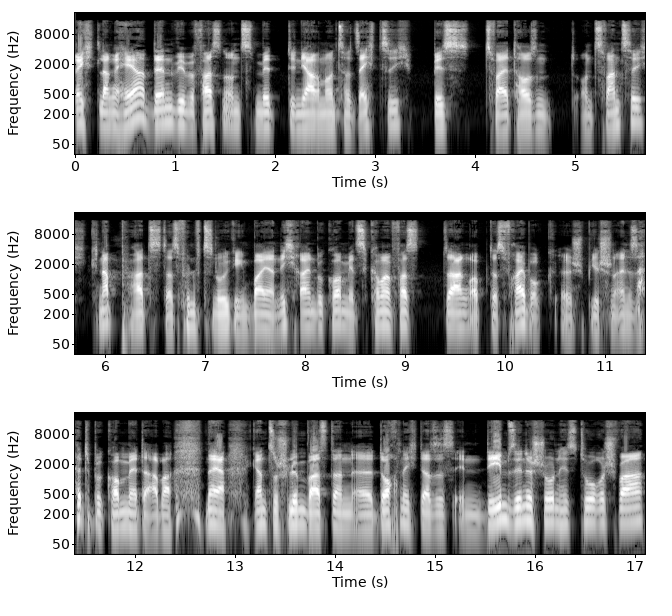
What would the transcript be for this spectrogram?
recht lange her, denn wir befassen uns mit den Jahren 1960 bis 2020. Knapp hat das 15-0 gegen Bayern nicht reinbekommen. Jetzt kann man fast sagen, ob das Freiburg-Spiel schon eine Seite bekommen hätte. Aber naja, ganz so schlimm war es dann äh, doch nicht, dass es in dem Sinne schon historisch war.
